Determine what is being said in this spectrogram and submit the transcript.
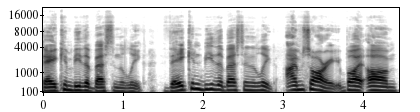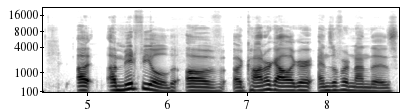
They can be the best in the league. They can be the best in the league. I'm sorry, but um a, a midfield of uh, Connor Gallagher, Enzo Fernandez,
